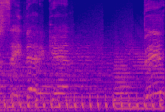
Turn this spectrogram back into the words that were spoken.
Say that again. Bitch,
